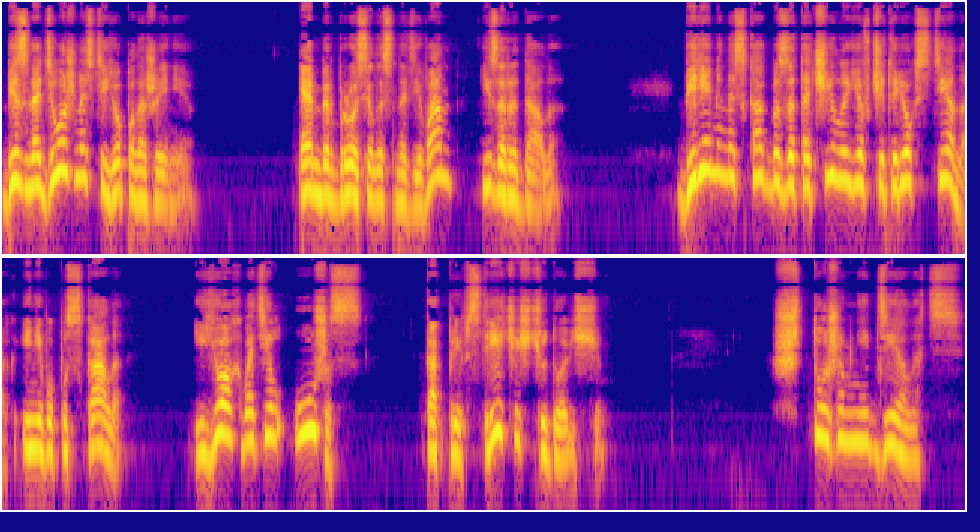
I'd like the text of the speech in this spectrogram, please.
безнадежность ее положения. Эмбер бросилась на диван и зарыдала. Беременность как бы заточила ее в четырех стенах и не выпускала. Ее охватил ужас, как при встрече с чудовищем. «Что же мне делать?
